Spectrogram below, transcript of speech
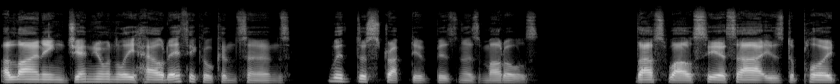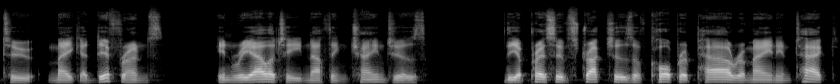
aligning genuinely held ethical concerns with destructive business models. Thus, while CSR is deployed to make a difference, in reality nothing changes. The oppressive structures of corporate power remain intact,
